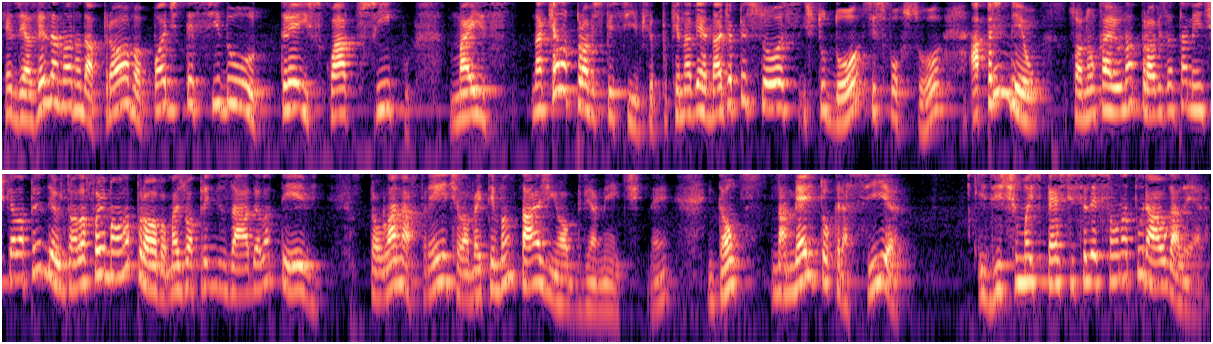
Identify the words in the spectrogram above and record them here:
Quer dizer, às vezes a nota da prova pode ter sido 3, 4, 5, mas naquela prova específica, porque na verdade a pessoa estudou, se esforçou, aprendeu, só não caiu na prova exatamente que ela aprendeu. Então ela foi mal na prova, mas o aprendizado ela teve. Então lá na frente ela vai ter vantagem, obviamente, né? Então, na meritocracia existe uma espécie de seleção natural, galera.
